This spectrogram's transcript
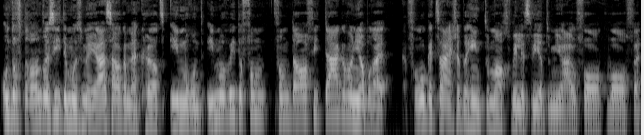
Und auf der anderen Seite muss man ja auch sagen, man hört es immer und immer wieder vom, vom David Degen, wo ich aber Fragezeichen dahinter mache, weil es wird mir auch vorgeworfen,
